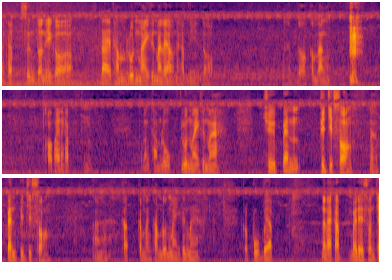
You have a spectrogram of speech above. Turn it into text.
นะครับ ซึ่งตอนนี้ก็ได้ทำรุ่นใหม่ขึ้นมาแล้วนะครับ นี่ดอกนะครับดอกกำลัง ออภัยนะครับกำลังทำลูกรุ่นใหม่ขึ้นมา ชื่อแป้นพิจิตสองนะครับแป้นพิจิตสองอ่าครับกำลังทำรุ่นใหม่ขึ้นมา ก็ปลูกแบบนั่นแหละครับ ไม่ได้สนใจ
